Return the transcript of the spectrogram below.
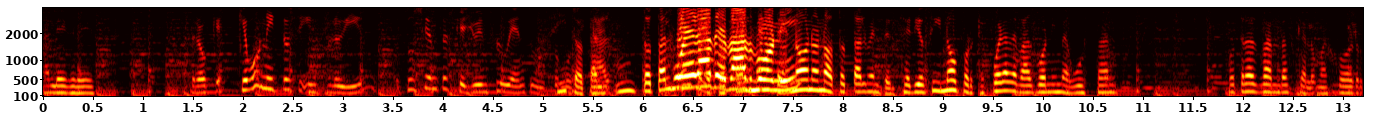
alegres. Pero qué, qué bonito es influir. ¿Tú sientes que yo influí en tu gusto Sí, musical? total, mm, totalmente. Fuera de Bad. Bunny. No, no, no, totalmente. En serio, sí, no, porque fuera de Bad Bunny me gustan otras bandas que a lo mejor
